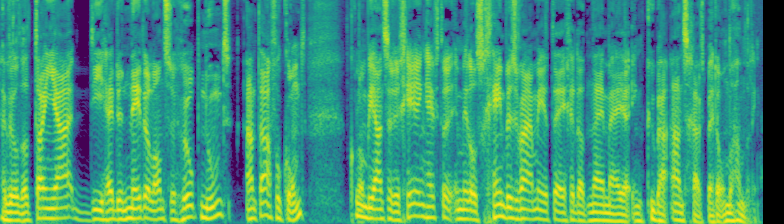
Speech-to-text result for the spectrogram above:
Hij wil dat Tanja, die hij de Nederlandse hulp noemt, aan tafel komt. Colombiaanse regering heeft er inmiddels geen bezwaar meer tegen... dat Nijmeijer in Cuba aanschuift bij de onderhandelingen.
